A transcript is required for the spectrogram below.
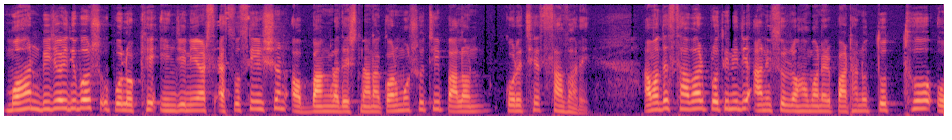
মহান বিজয় দিবস উপলক্ষে ইঞ্জিনিয়ার্স অ্যাসোসিয়েশন অব বাংলাদেশ নানা কর্মসূচি পালন করেছে সাভারে। আমাদের সাভার প্রতিনিধি আনিসুর রহমানের পাঠানো তথ্য ও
